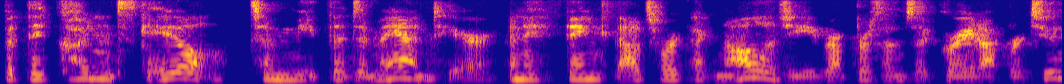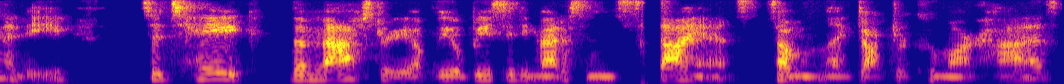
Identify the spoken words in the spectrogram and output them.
but they couldn't scale to meet the demand here. And I think that's where technology represents a great opportunity to take the mastery of the obesity medicine science, someone like Dr. Kumar has,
